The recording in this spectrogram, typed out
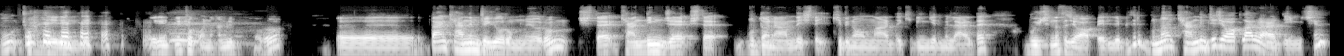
bu çok derin bir, derin ve çok önemli bir soru. Ee, ben kendimce yorumluyorum. İşte kendimce işte bu dönemde işte 2010'larda, 2020'lerde bu işe nasıl cevap verilebilir? Buna kendimce cevaplar verdiğim için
